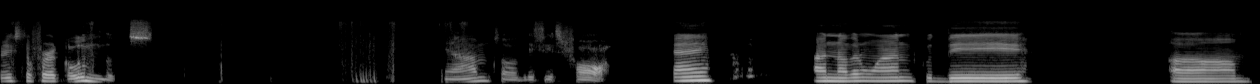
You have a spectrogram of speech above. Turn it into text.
Christopher Columbus. Yeah, so this is false. Okay. Another one could be um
